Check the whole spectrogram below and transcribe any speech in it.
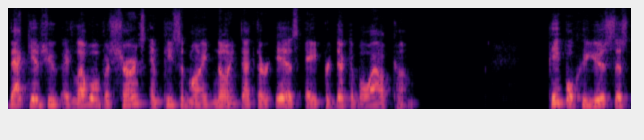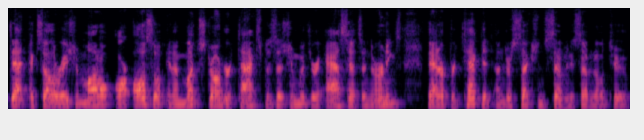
That gives you a level of assurance and peace of mind knowing that there is a predictable outcome. People who use this debt acceleration model are also in a much stronger tax position with their assets and earnings that are protected under Section 7702.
